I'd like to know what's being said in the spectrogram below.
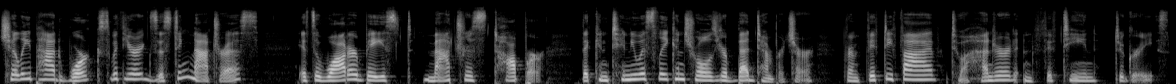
ChiliPad works with your existing mattress. It's a water based mattress topper that continuously controls your bed temperature from 55 to 115 degrees.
